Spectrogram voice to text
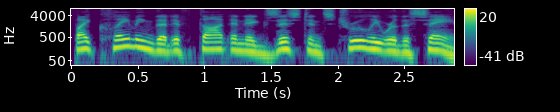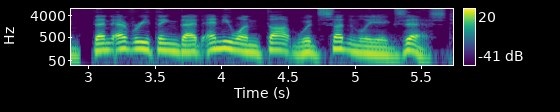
By claiming that if thought and existence truly were the same, then everything that anyone thought would suddenly exist.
